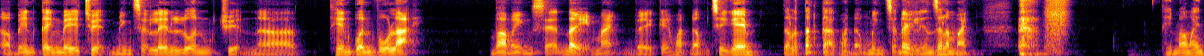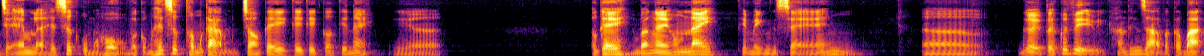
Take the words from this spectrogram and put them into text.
ở bên kênh mê chuyện mình sẽ lên luôn chuyện à, thiên quân vô lại. Và mình sẽ đẩy mạnh về cái hoạt động chơi game. Tức là tất cả các hoạt động mình sẽ đẩy lên rất là mạnh. thì mong anh chị em là hết sức ủng hộ và cũng hết sức thông cảm cho cái cái cái cái, cái này ờ, ok và ngày hôm nay thì mình sẽ uh, gửi tới quý vị khán thính giả và các bạn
